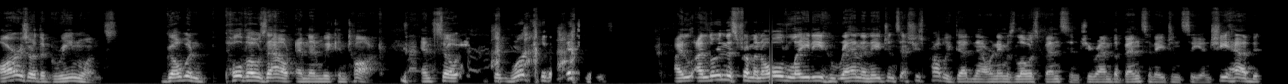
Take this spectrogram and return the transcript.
Ours are the green ones. Go and pull those out, and then we can talk." And so it worked for the pitchers I, I, learned this from an old lady who ran an agency. She's probably dead now. Her name is Lois Benson. She ran the Benson Agency, and she had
